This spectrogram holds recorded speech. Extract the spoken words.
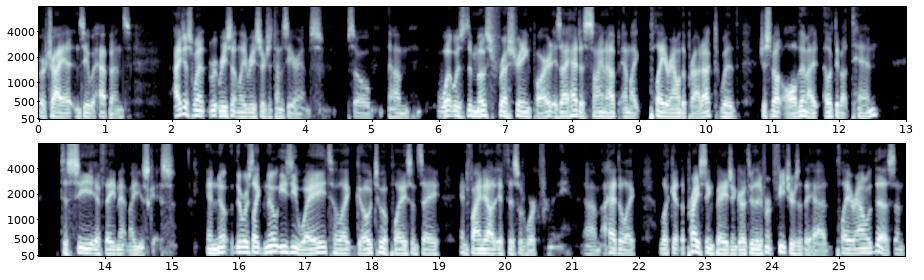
or try it and see what happens i just went re- recently researched a ton of crms so um, what was the most frustrating part is I had to sign up and like play around with the product with just about all of them. I, I looked about 10 to see if they met my use case. And no, there was like no easy way to like go to a place and say, and find out if this would work for me. Um, I had to like look at the pricing page and go through the different features that they had, play around with this. And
